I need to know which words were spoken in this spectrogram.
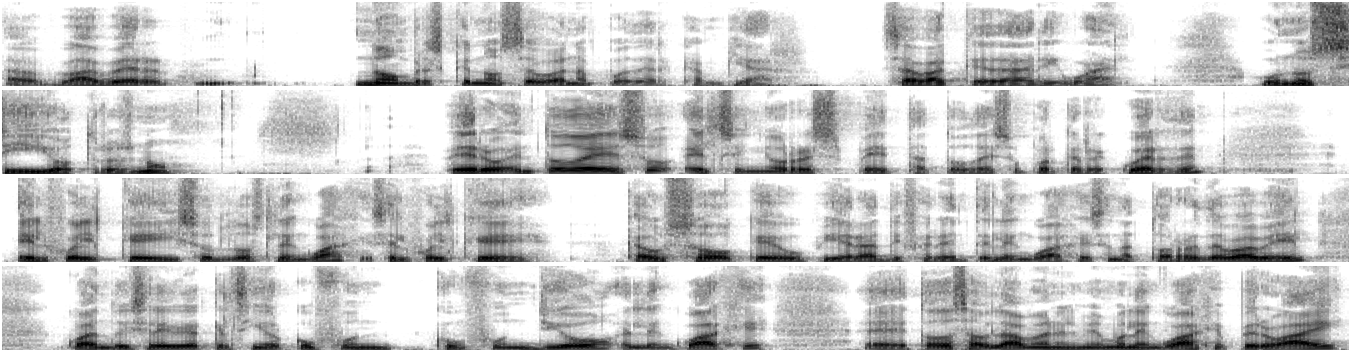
Ah, va a haber nombres que no se van a poder cambiar. Se va a quedar igual. Unos sí, otros no. Pero en todo eso el Señor respeta todo eso porque recuerden, Él fue el que hizo los lenguajes, Él fue el que causó que hubiera diferentes lenguajes en la torre de Babel cuando dice la Biblia que el Señor confundió el lenguaje, eh, todos hablaban el mismo lenguaje, pero hay,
